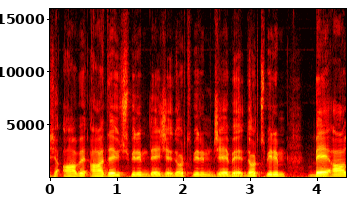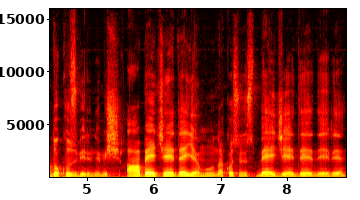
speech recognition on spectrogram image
şey, AB AD 3 birim, DC 4 birim, CB 4 birim, BA 9 birim demiş. ABCD yamuğunda kosinüs BCD değeri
